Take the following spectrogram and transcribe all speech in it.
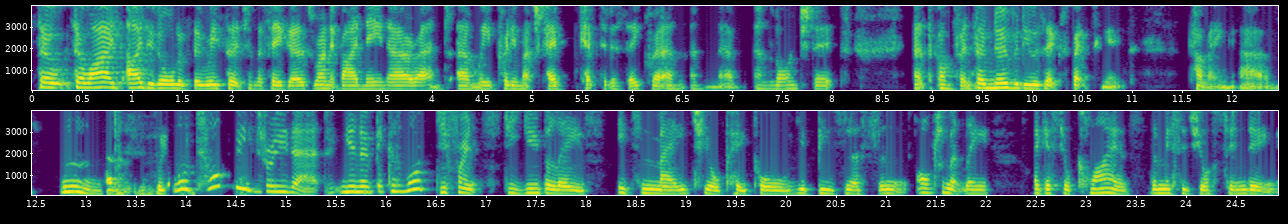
so, so I I did all of the research and the figures, run it by Nina, and um, we pretty much kept kept it a secret and and um, and launched it at the conference. So nobody was expecting it coming. Um, Mm. Well, talk me through that, you know, because what difference do you believe it's made to your people, your business, and ultimately, I guess, your clients, the message you're sending?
